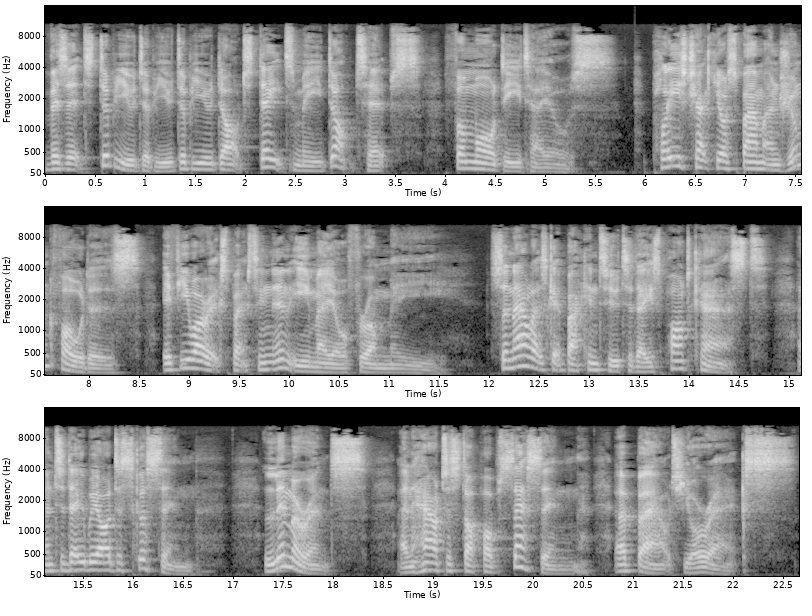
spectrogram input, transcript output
Visit www.dateme.tips for more details. Please check your spam and junk folders if you are expecting an email from me. So now let's get back into today's podcast. And today we are discussing limerence and how to stop obsessing about your ex.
